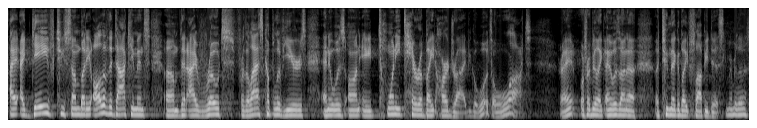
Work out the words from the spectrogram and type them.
I, I gave to somebody all of the documents um, that I wrote for the last couple of years, and it was on a 20 terabyte hard drive. You go, well, it's a lot right? Or if I'd be like, I was on a, a two megabyte floppy disk. Remember those?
